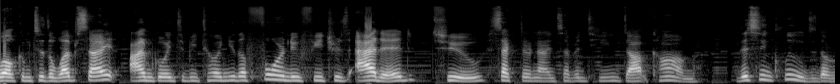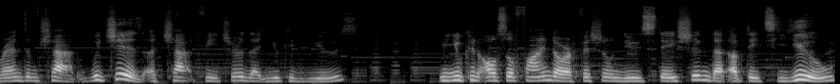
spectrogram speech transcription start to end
Welcome to the website. I'm going to be telling you the four new features added to Sector917.com. This includes the random chat, which is a chat feature that you can use. You can also find our official news station that updates you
